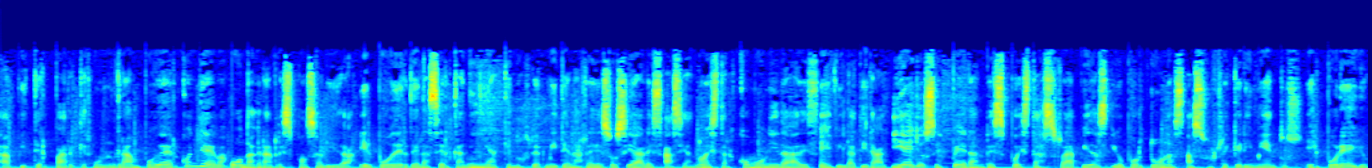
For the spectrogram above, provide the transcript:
a Peter Parker, un gran poder conlleva una gran responsabilidad. El poder de la cercanía que nos permite las redes sociales hacia nuestras comunidades es bilateral y ellos esperan respuestas rápidas y oportunas a sus requerimientos. Es por ello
